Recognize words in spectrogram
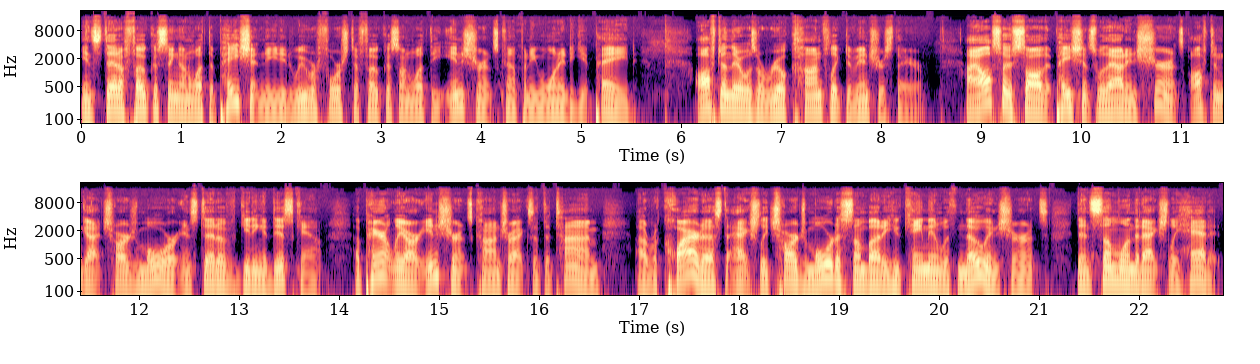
Instead of focusing on what the patient needed, we were forced to focus on what the insurance company wanted to get paid. Often there was a real conflict of interest there. I also saw that patients without insurance often got charged more instead of getting a discount. Apparently, our insurance contracts at the time uh, required us to actually charge more to somebody who came in with no insurance than someone that actually had it.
